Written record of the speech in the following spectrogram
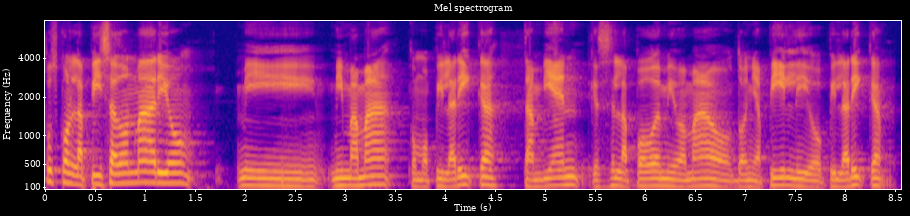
pues con la pizza Don Mario, mi, mi mamá como Pilarica, también, que ese es el apodo de mi mamá, o Doña Pili o Pilarica,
